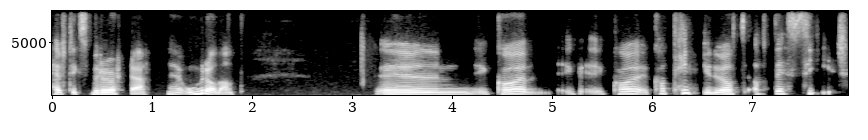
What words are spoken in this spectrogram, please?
heftigst berørte områdene. Eh, hva, hva, hva, tenker du at, at det sier?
